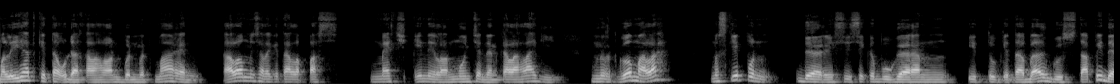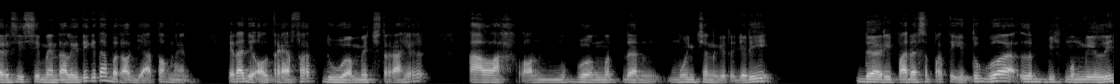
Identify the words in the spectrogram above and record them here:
melihat kita udah kalah lawan Bournemouth kemarin, kalau misalnya kita lepas match ini lawan Munchen dan kalah lagi, menurut gue malah meskipun dari sisi kebugaran itu kita bagus, tapi dari sisi mentality kita bakal jatuh, men. Kita di Old Trafford dua match terakhir kalah lawan Bournemouth dan Munchen gitu. Jadi daripada seperti itu, gue lebih memilih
